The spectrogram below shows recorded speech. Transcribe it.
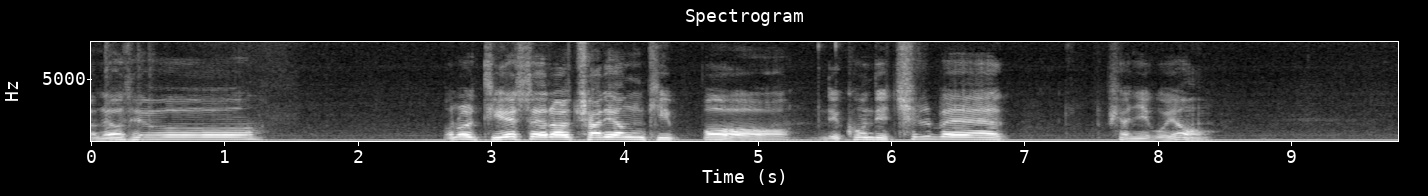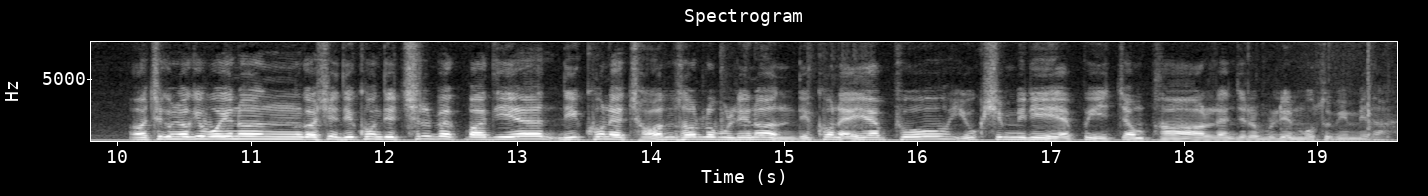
안녕하세요. 오늘 DSLR 촬영 기법 니콘 D700 편이고요. 어, 지금 여기 보이는 것이 니콘 D700 바디의 니콘의 전설로 불리는 니콘 AF 60mm f2.8 렌즈를 물린 모습입니다.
